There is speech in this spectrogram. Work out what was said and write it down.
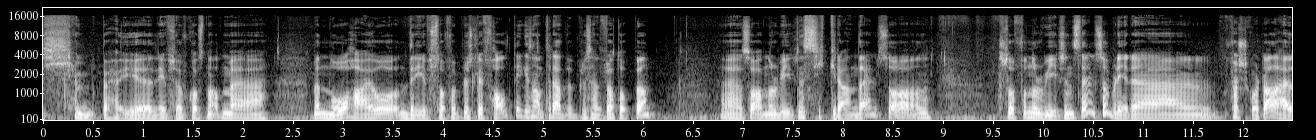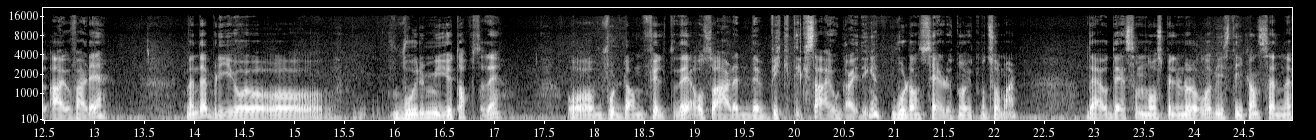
kjempehøy drivstoffkostnad, med, men nå har jo drivstoffet plutselig falt ikke sant? 30% fra toppen. Eh, Så har Norwegian sikra en del. Så, så for Norwegians del så blir det Første kvartal er, er jo ferdig. Men det blir jo Hvor mye tapte de? Og hvordan fylte de? Og så er det det viktigste er jo guidingen. Hvordan ser det ut nå ut mot sommeren? Det er jo det som nå spiller noen rolle. Hvis de kan sende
